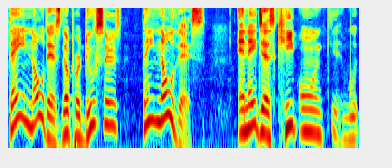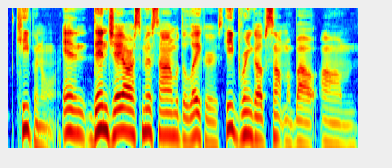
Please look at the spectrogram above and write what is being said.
They know this. The producers, they know this and they just keep on keeping on. And then J.R. Smith signed with the Lakers. He bring up something about um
